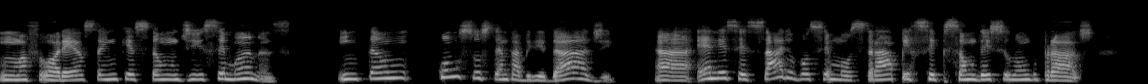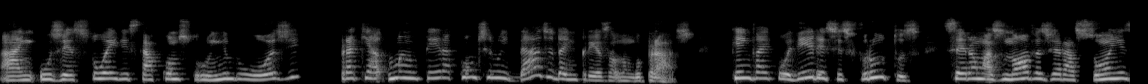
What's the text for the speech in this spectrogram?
uma floresta em questão de semanas. Então, com sustentabilidade, uh, é necessário você mostrar a percepção desse longo prazo. Uh, o gestor ele está construindo hoje para que manter a continuidade da empresa a longo prazo. Quem vai colher esses frutos serão as novas gerações,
